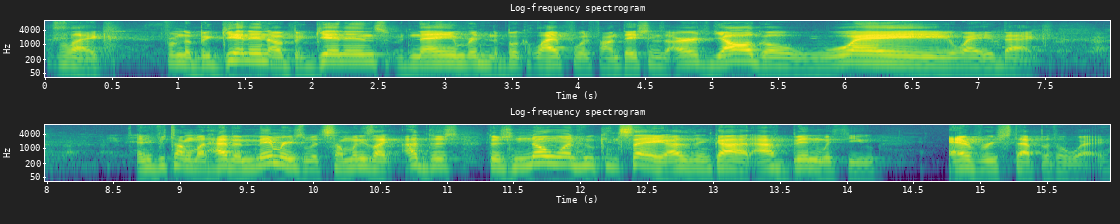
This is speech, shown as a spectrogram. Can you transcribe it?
it's like, from the beginning of beginnings, name written in the book of life for the foundations of the earth, y'all go way, way back. And if you're talking about having memories with someone, he's like, there's, there's no one who can say, other than God, I've been with you every step of the way.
